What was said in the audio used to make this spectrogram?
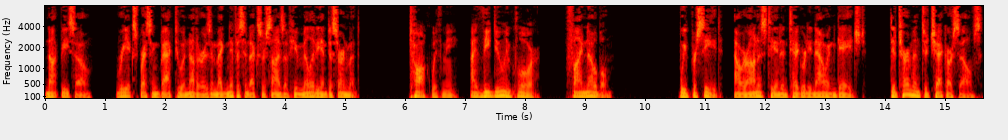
not be so. Re-expressing back to another is a magnificent exercise of humility and discernment. Talk with me, I thee do implore. Fine noble. We proceed, our honesty and integrity now engaged. Determined to check ourselves,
